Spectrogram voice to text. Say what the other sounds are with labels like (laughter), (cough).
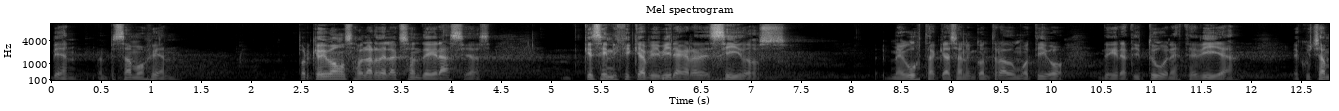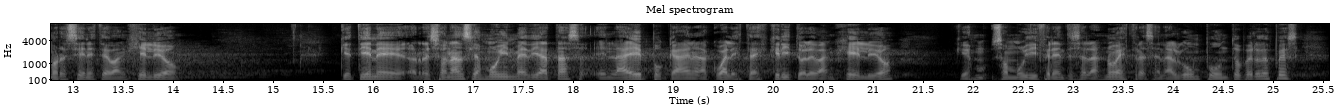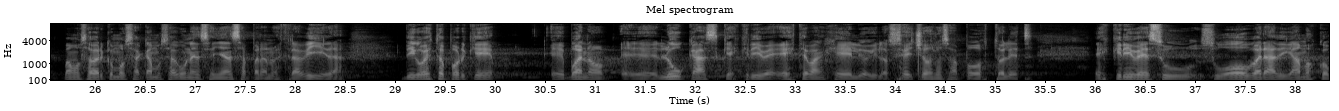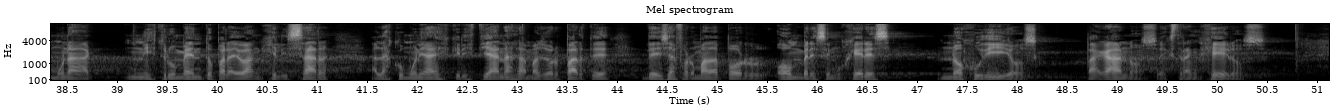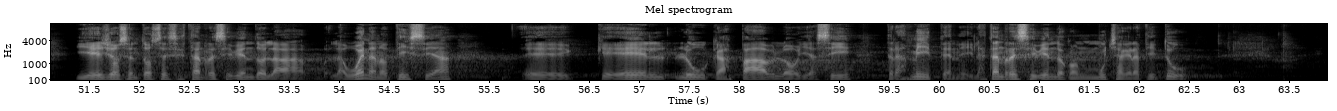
Bien, empezamos bien. Porque hoy vamos a hablar de la acción de gracias. ¿Qué significa vivir agradecidos? Me gusta que hayan encontrado un motivo de gratitud en este día. Escuchamos recién este Evangelio que tiene resonancias muy inmediatas en la época en la cual está escrito el Evangelio, que son muy diferentes a las nuestras en algún punto, pero después vamos a ver cómo sacamos alguna enseñanza para nuestra vida. Digo esto porque, eh, bueno, eh, Lucas, que escribe este Evangelio y los Hechos de los Apóstoles, escribe su, su obra, digamos, como una, un instrumento para evangelizar a las comunidades cristianas, la mayor parte de ellas formada por hombres y mujeres no judíos, paganos, extranjeros. Y ellos entonces están recibiendo la, la buena noticia eh, que él, Lucas, Pablo y así transmiten y la están recibiendo con mucha gratitud.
